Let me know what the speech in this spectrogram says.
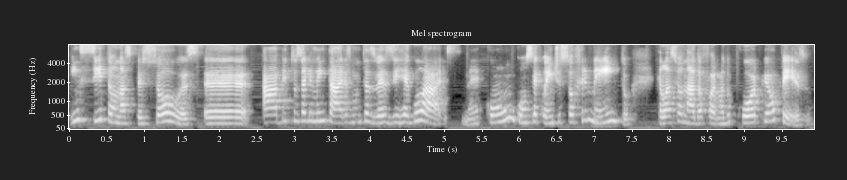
incitam nas pessoas é, hábitos alimentares muitas vezes irregulares, né, com consequente sofrimento relacionado à forma do corpo e ao peso.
